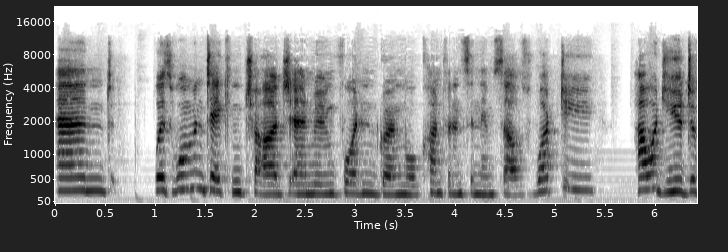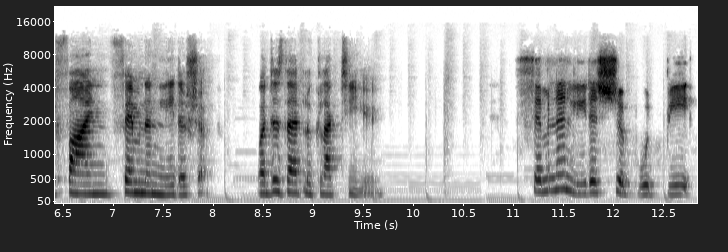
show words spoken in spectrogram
And with women taking charge and moving forward and growing more confidence in themselves, what do you, how would you define feminine leadership? What does that look like to you? Feminine leadership would be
